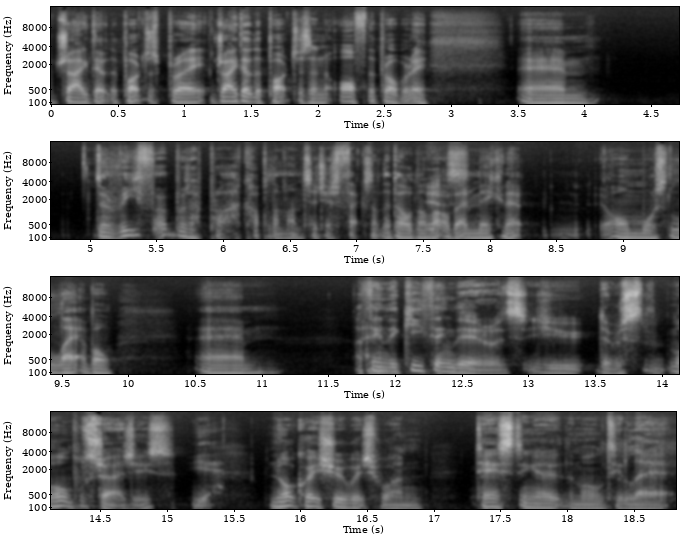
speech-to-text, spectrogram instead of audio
dragged out the purchase price, dragged out the purchase and off the property. Um, the refurb was a, probably a couple of months of just fixing up the building a Yes. little bit and making it almost lettable. Um, I think the key thing there was you. There was multiple strategies. yeah, Not quite sure which one. Testing out the multi-let,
